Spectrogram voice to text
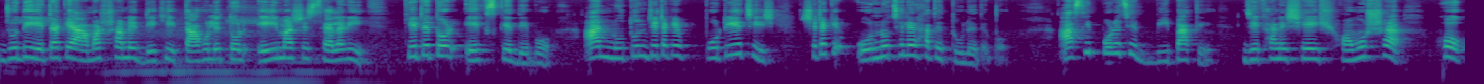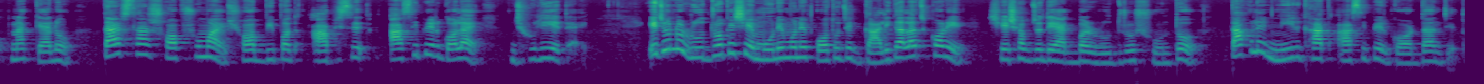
যদি এটাকে আমার সামনে দেখি, তাহলে তোর এই মাসের স্যালারি কেটে তোর এক্সকে দেব। আর নতুন যেটাকে পটিয়েছিস, সেটাকে অন্য ছেলের হাতে তুলে দেব। আসিফ পড়েছে বিপাকে, যেখানে সেই সমস্যা হোক না কেন তার স্যার সব সময় সব বিপদ আসিফের গলায় ঝুলিয়ে দেয়। এজন্য রুদ্রকে সে মনে মনে কত যে গালিগালাজ করে, সেসব যদি একবার রুদ্র শুনতো, তাহলে নির্ঘাত আসিফের গরদান যেত।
